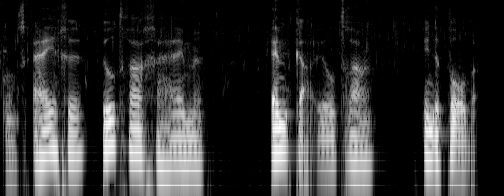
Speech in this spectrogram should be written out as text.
Ons eigen ultrageheime MK Ultra in de polder.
